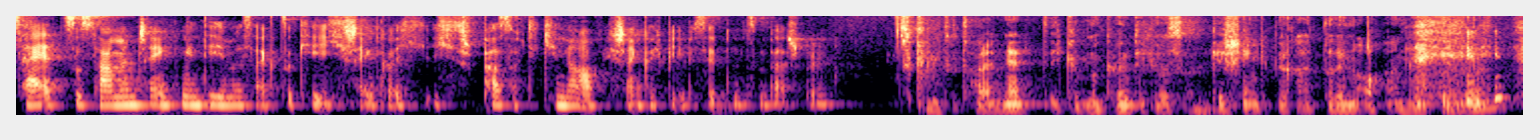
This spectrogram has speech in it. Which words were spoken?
Zeit zusammenschenken, indem ihr sagt, okay, ich schenke euch, ich passe auf die Kinder auf, ich schenke euch Babysitten zum Beispiel. Das klingt total nett. Ich glaube, man könnte dich als Geschenkberaterin auch engagieren.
